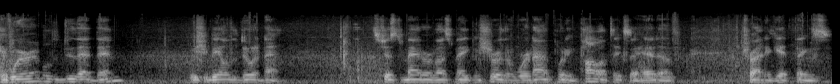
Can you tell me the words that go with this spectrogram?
If we were able to do that then, we should be able to do it now. It's just a matter of us making sure that we're not putting politics ahead of trying to get things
